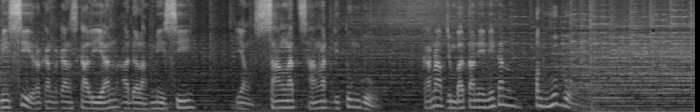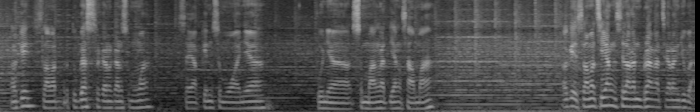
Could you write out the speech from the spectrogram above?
Misi rekan-rekan sekalian adalah misi yang sangat-sangat ditunggu. Karena jembatan ini kan penghubung. Oke, selamat bertugas rekan-rekan semua. Saya yakin semuanya punya semangat yang sama. Oke, selamat siang. Silakan berangkat sekarang juga.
